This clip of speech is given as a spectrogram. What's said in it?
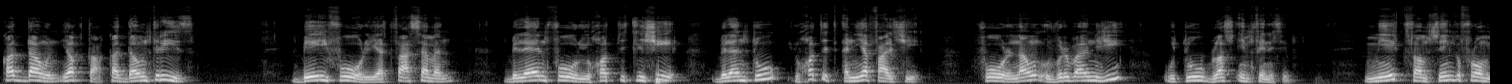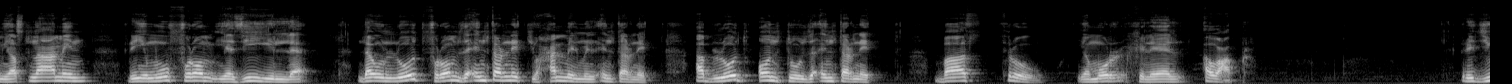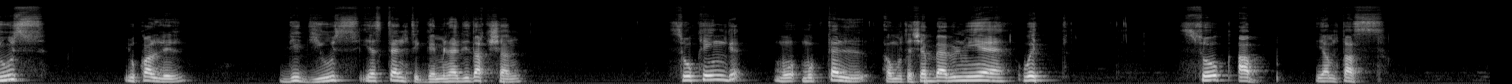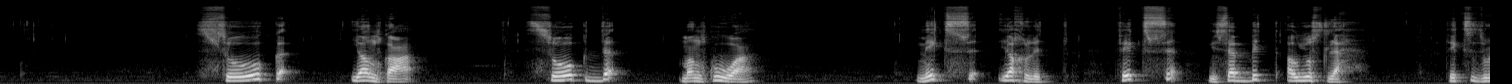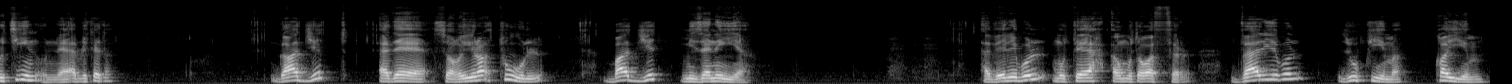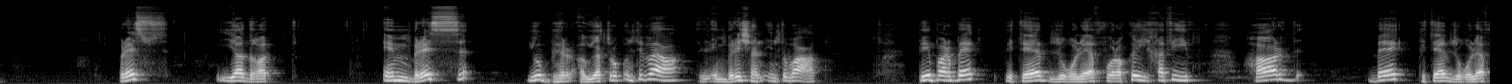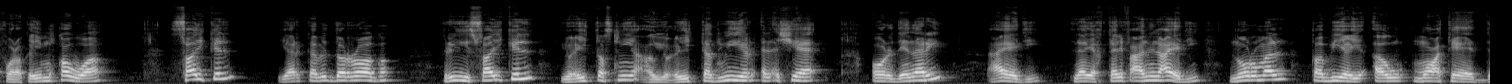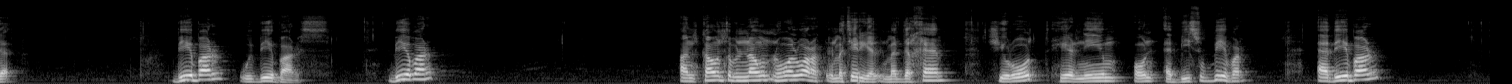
cut down يقطع cut down trees pay for يدفع ثمن plan for يخطط لشيء plan to يخطط أن يفعل شيء for noun والverb ing و to plus infinitive make something from يصنع من remove from يزيل download from the internet يحمل من الانترنت upload onto the internet pass through يمر خلال أو عبر reduce يقلل deduce يستنتج منها deduction. soaking مبتل أو متشبع بالمياه wet soak up يمتص. soak ينقع. soaked منقوع. mix يخلط. fix يثبت أو يصلح. fixed روتين قلناها قبل كده. Gadget أداة صغيرة tool budget ميزانية. Available متاح أو متوفر. Valuable ذو قيمة. قيم. Press يضغط. impress يبهر أو يترك انطباع. ال impression انطباعك paperback كتاب ذو غلاف ورقي خفيف. hardback كتاب ذو غلاف ورقي مقوى. cycle يركب الدراجة recycle يعيد تصنيع أو يعيد تدوير الأشياء. ordinary عادي لا يختلف عن العادي normal طبيعي أو معتاد. paper و papers paper uncountable noun هو الورق ال material المادة الخام. She wrote her name on a piece of paper. A paper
